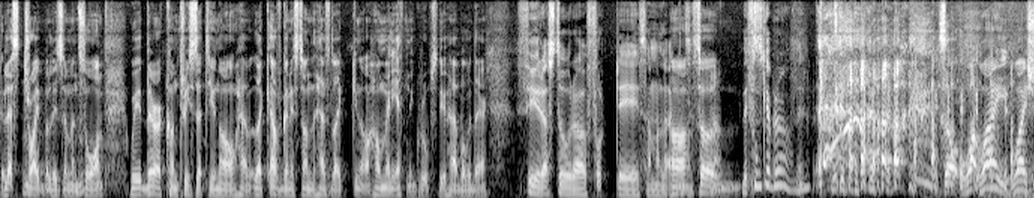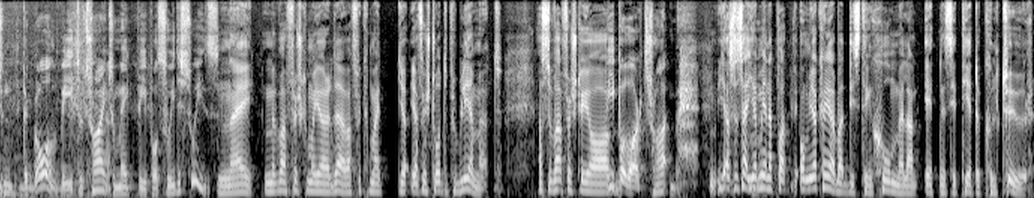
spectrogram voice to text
less mm-hmm. tribalism, and so mm-hmm. on. We, there are countries that you know have like Afghanistan has like you know how many ethnic groups do you have over there? Fyra stora och 40 sammanlagt. Ja. Det funkar bra. So wh- why why shouldn't the goal be to try to make people Swedish Swedes? Nej, men varför ska man göra det? Varför kan man, jag, jag förstår inte problemet. Alltså varför ska jag... People are trying. Alltså så här, jag menar på att om jag kan göra bara distinktion mellan etnicitet och kultur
